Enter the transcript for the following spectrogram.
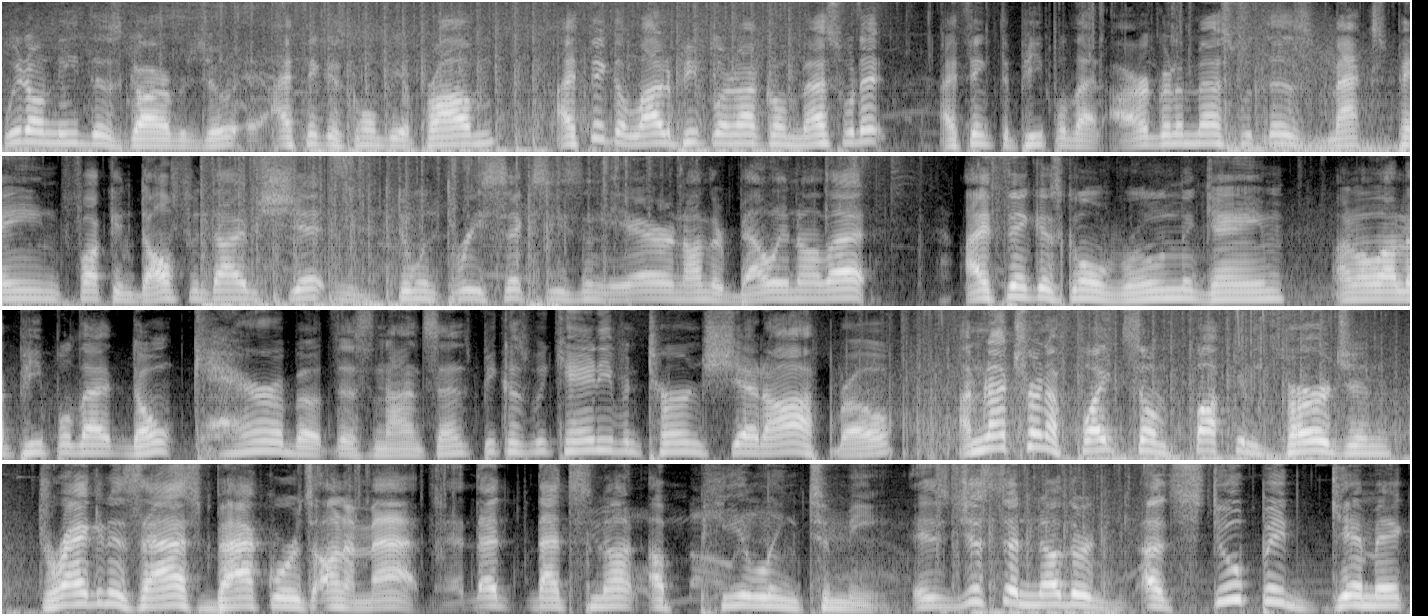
We don't need this garbage. I think it's going to be a problem. I think a lot of people are not going to mess with it. I think the people that are going to mess with this Max Payne fucking dolphin dive shit and doing 360s in the air and on their belly and all that, I think it's going to ruin the game on a lot of people that don't care about this nonsense because we can't even turn shit off, bro. I'm not trying to fight some fucking virgin dragging his ass backwards on a mat. That that's not appealing to me. It's just another a stupid gimmick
